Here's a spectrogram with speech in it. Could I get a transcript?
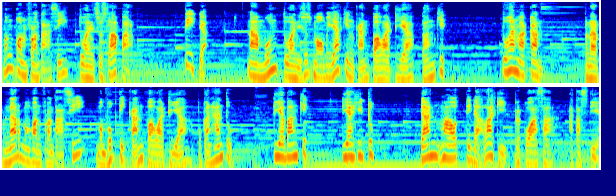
mengkonfrontasi Tuhan Yesus lapar. Tidak. Namun Tuhan Yesus mau meyakinkan bahwa dia bangkit. Tuhan makan. Benar-benar mengkonfrontasi, membuktikan bahwa dia bukan hantu. Dia bangkit. Dia hidup. Dan maut tidak lagi berkuasa atas dia.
